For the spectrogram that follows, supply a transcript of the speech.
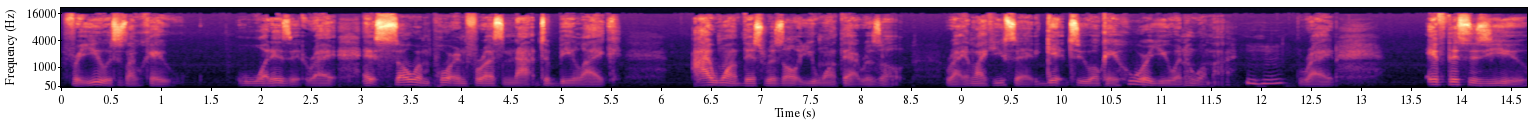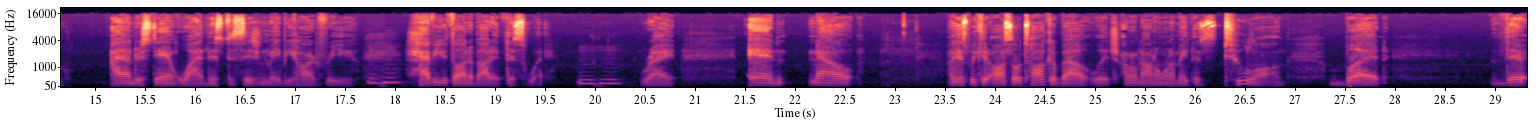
for you it's just like okay what is it? Right. And it's so important for us not to be like i want this result you want that result right? And like you said, get to okay, who are you and who am I, mm-hmm. right? If this is you, I understand why this decision may be hard for you. Mm-hmm. Have you thought about it this way, mm-hmm. right? And now, I guess we could also talk about, which I don't know, I don't want to make this too long, but there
